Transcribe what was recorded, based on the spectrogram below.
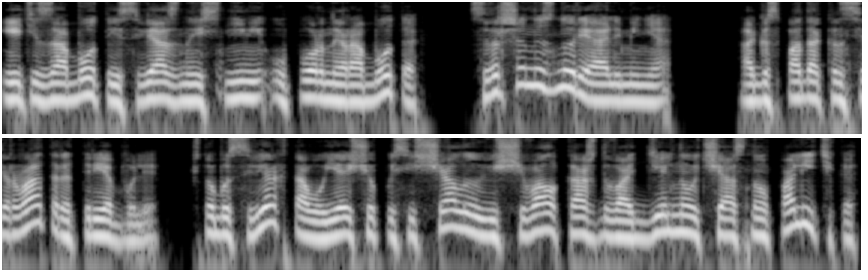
И эти заботы и связанные с ними упорная работа совершенно изнуряли меня, а господа консерваторы требовали, чтобы сверх того я еще посещал и увещевал каждого отдельного частного политика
